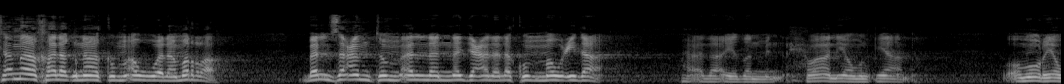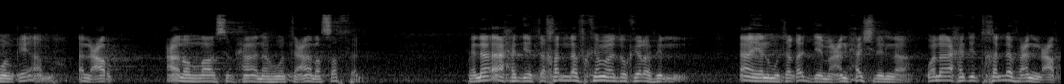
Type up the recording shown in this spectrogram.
كما خلقناكم أول مرة بل زعمتم أن لن نجعل لكم موعدا. هذا أيضا من أحوال يوم القيامة وأمور يوم القيامة. العرض على الله سبحانه وتعالى صفا. فلا أحد يتخلف كما ذكر في الآية المتقدمة عن حشر الله ولا أحد يتخلف عن العرض.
